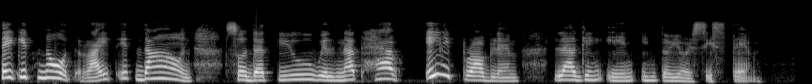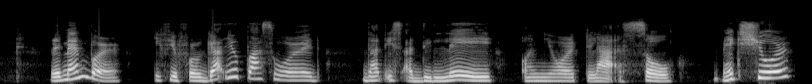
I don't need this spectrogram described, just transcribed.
take it note, write it down so that you will not have any problem logging in into your system. Remember, if you forgot your password, that is a delay on your class. So make sure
